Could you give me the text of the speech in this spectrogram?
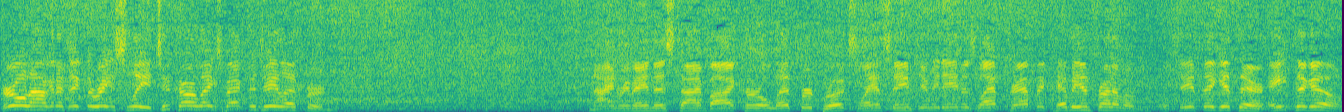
Curl now going to take the race lead. Two car lengths back to Jay Ledford. Nine remain this time by Curl, Ledford, Brooks, Lance Dame, Jimmy Dame is lap traffic heavy in front of them. We'll see if they get there. Eight to go.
